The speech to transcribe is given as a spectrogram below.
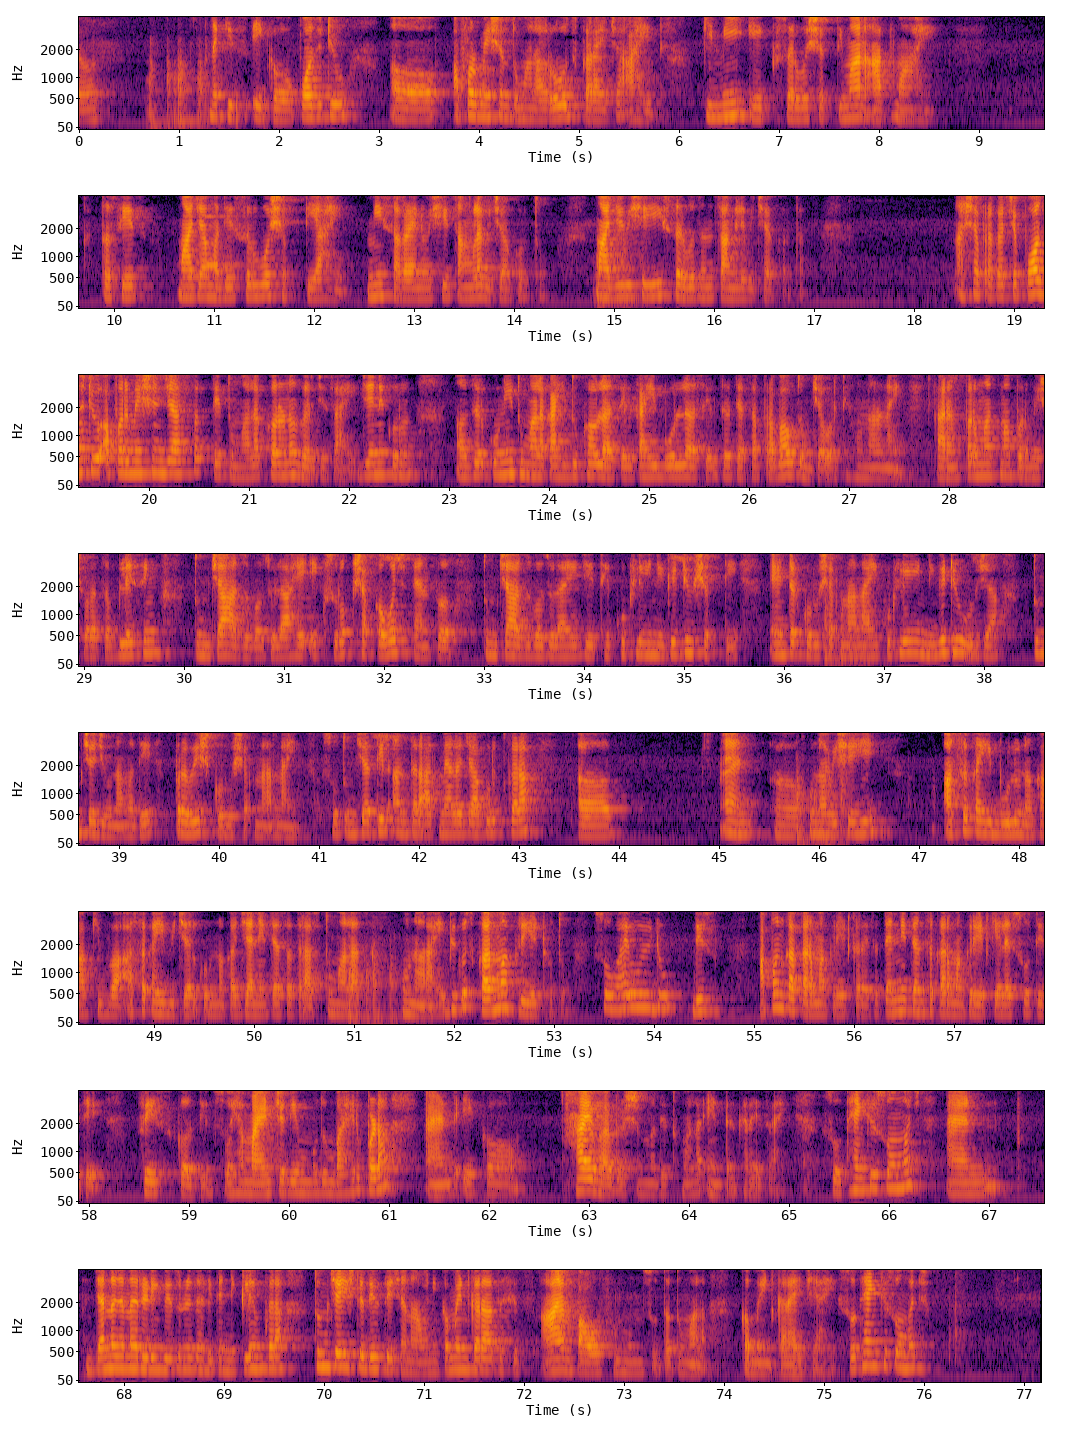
नक्कीच एक पॉझिटिव्ह अफर्मेशन तुम्हाला रोज करायच्या आहेत की मी एक सर्वशक्तिमान आत्मा आहे. तसेच माझ्यामध्ये सर्व शक्ती आहे. मी सगळ्यांविषयी चांगला विचार करतो. माझ्याविषयी सर्वजण चांगले विचार करतात. अशा प्रकारचे पॉझिटिव्ह अपरमेशन जे असतात ते तुम्हाला करणं गरजेचं आहे. जेणेकरून जर कोणी तुम्हाला काही दुखावलं असेल काही बोललं असेल तर त्याचा प्रभाव तुमच्यावरती होणार नाही. कारण परमात्मा परमेश्वराचं ब्लेसिंग तुमच्या आजूबाजूला आहे. एक सुरक्षा कवच त्यांचं तुमच्या आजूबाजूला आहे जेथे कुठलीही निगेटिव्ह शक्ती एंटर करू शकणार नाही. कुठलीही निगेटिव्ह ऊर्जा तुमच्या जीवनामध्ये प्रवेश करू शकणार नाही. सो तुमच्यातील अंतरात्म्याला जागृत करा. अँड कुणाविषयी असं काही बोलू नका किंवा असं काही विचार करू नका ज्याने त्याचा त्रास तुम्हालाच होणार आहे. बिकॉज कर्मा क्रिएट होतो. So why we do this आपण का कर्मा क्रिएट करायचं? त्यांनी त्यांचं कर्मा क्रिएट केलं आहे सो ते ते फेस करतील. सो ह्या माइंडच्या गेममधून बाहेर पडा अँड एक हाय व्हायब्रेशनमध्ये तुम्हाला एंटर करायचं आहे. So thank you so much and ज्यांना ज्यांना रिडिंग रेझोनेट झाली त्यांनी क्लेम करा. तुमच्या इष्टदेवतेच्या नावाने कमेंट करा. तसेच आय एम पॉवरफुल म्हणून सुद्धा तुम्हाला कमेंट करायची आहे. So thank you so much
